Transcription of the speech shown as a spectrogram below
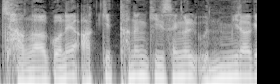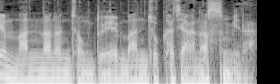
장학원의 악기 타는 기생을 은밀하게 만나는 정도에 만족하지 않았습니다.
